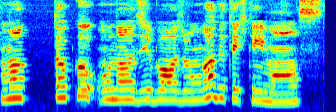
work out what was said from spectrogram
全く同じバージョンが出てきています。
